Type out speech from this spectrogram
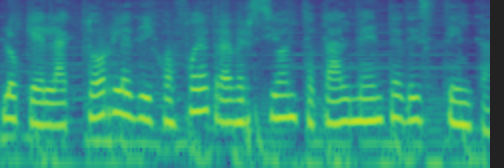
lo que el actor le dijo fue otra versión totalmente distinta.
